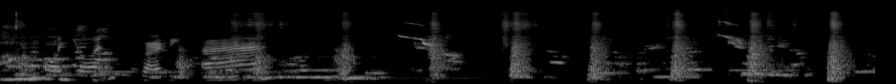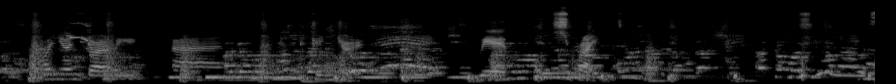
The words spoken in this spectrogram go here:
onion, garlic, and onion, garlic, and ginger with Sprite. See you guys.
